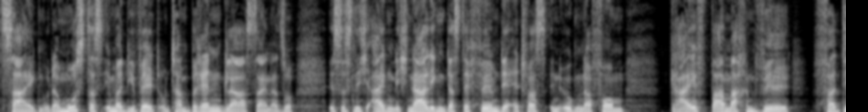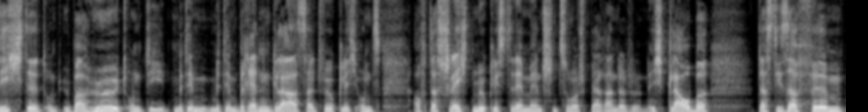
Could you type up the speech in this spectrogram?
zeigen oder muss das immer die Welt unterm Brennglas sein? Also ist es nicht eigentlich naheliegend, dass der Film, der etwas in irgendeiner Form greifbar machen will, verdichtet und überhöht und die mit dem, mit dem Brennglas halt wirklich uns auf das Schlechtmöglichste der Menschen zum Beispiel herandet. Und ich glaube, dass dieser Film,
